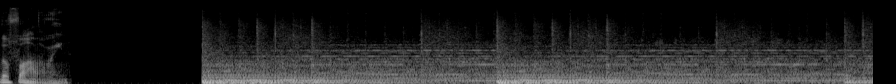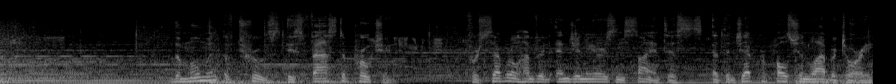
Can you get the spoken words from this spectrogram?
the following. The moment of truth is fast approaching for several hundred engineers and scientists at the Jet Propulsion Laboratory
